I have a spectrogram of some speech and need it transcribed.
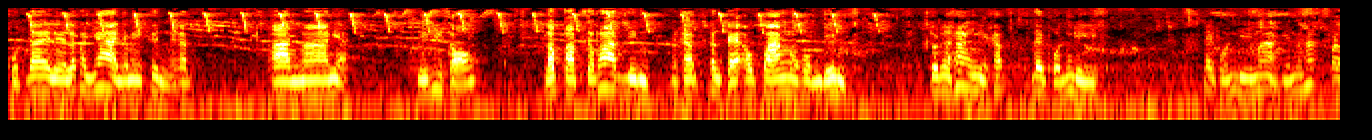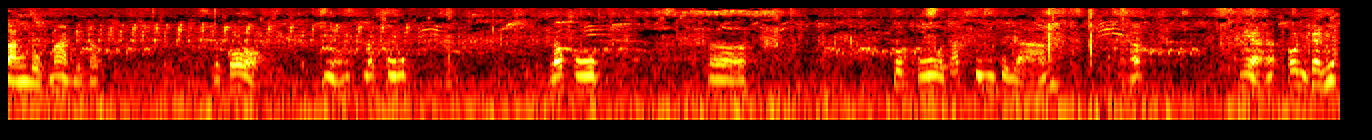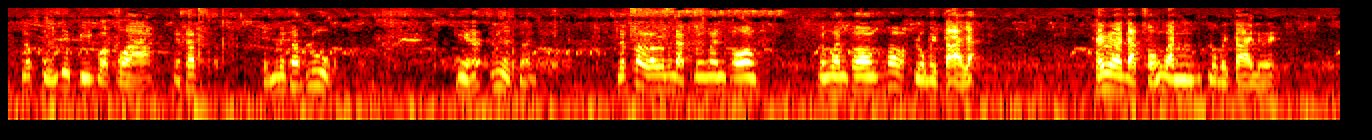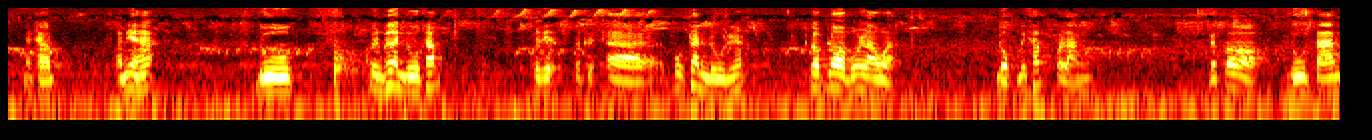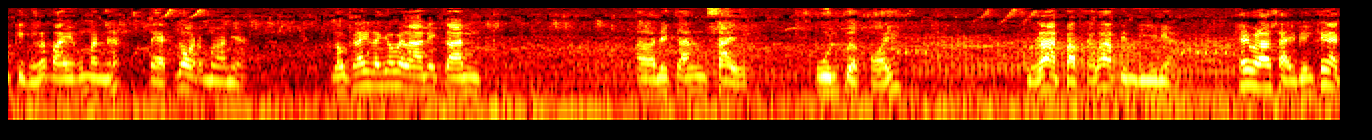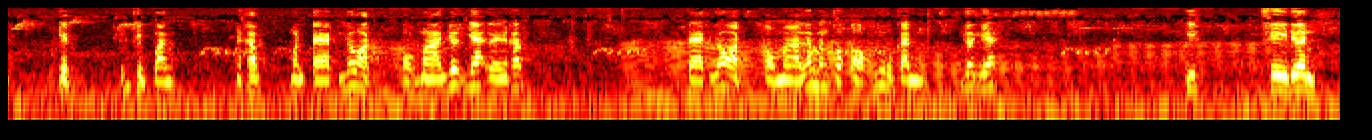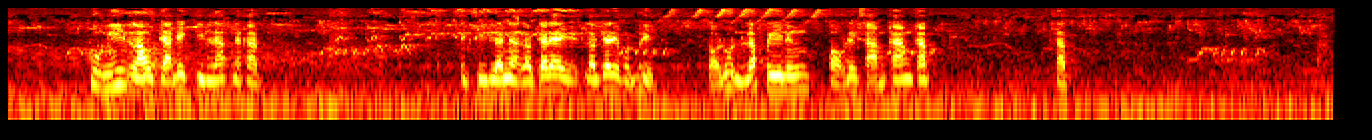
ขุดได้เลยแล้วก็หญ้าจะไม่ขึ้นนะครับ ผ่านมาเนี่ยปีที่สอง เราปรับสภาพดินนะครับ ตั้งแต่เอาฟางมาห่มดิน จนกระทั่งนี่ครับ ได้ผลดี ได้ผลดีมากเห็นไหมฮะฝรั่งดกมากเลยครับ แล้วก็เนี่ยเราปลูกเราปลูกเอ่อต้นโอทับทิมสยามนะครับ เนี่ยฮะต้นแค่นี้เราปลูกได้ปีกว่าๆนะครับ เห็นไหมครับลูกเนี่ยฮะลูกมัน แล้วก็เรามาดักแมงวันทอง แมงวันทองก็ลงไปตายแล้วใช้เวลาดักสองวันลงไปตายเลยนะครับ อันนี้ฮะดูเพื่อนๆดูครับพวกท่านดูนะรอบๆของเราอะ ดกไหมครับฝรั่ง แล้วก็ดูตามกิ่งและใบของมันนะฮะแตกยอดออกมาเนี่ย เราใช้ระยะเวลาในการในการใส่ปูนเปลือกหอย สุราษฎร์ปรับสภาพดินดีเนี่ยใช้เวลาใส่เพียงแค่เจ็ดถึงสิบวันนะครับ มันแตกยอดออกมาเยอะแยะเลยนะครับ แตกยอดออกมาแล้วมันก็ออกลูกกันเยอะแยะ อีกสี่เดือนพวกนี้เราจะได้กินแล้วนะครับอีกสี่เดือนเนี่ยเราจะได้เราจะได้ผลผลิตต่อรุ่นแล้วปีหนึ่งออกได้สามครั้งครับครับ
